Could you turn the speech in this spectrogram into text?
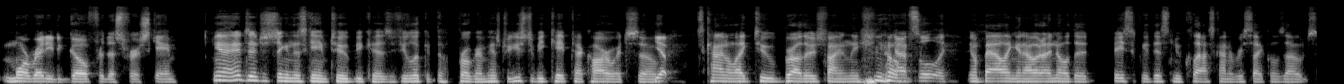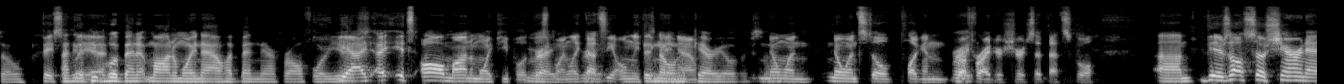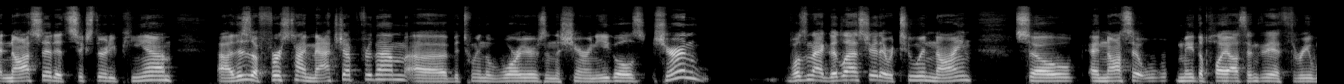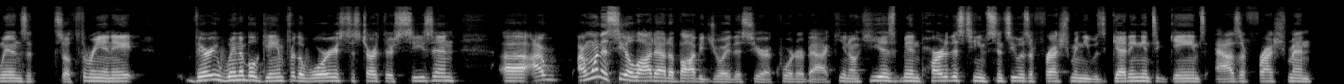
more ready to go for this first game. Yeah, it's interesting in this game too because if you look at the program history, it used to be Cape Tech Harwich, so Yep. it's kind of like two brothers finally, you know, Absolutely, you know, battling it out. I know that basically this new class kind of recycles out, so basically, I think the yeah. people who have been at Monomoy now have been there for all four years. Yeah, I, I, it's all Monomoy people at this Right, point. Like right. that's the only there's thing no they one know. who carry over. So. No one, no one's still plugging Right. Rough Rider shirts at that school. Um, there's also Sharon at Nauset at 6:30 p.m. Uh, this is a first-time matchup for them uh, between the Warriors and the Sharon Eagles. Sharon wasn't that good last year; they were two and nine. So and Nauset made the playoffs. I think they had three wins, so three and eight. Very winnable game for the Warriors to start their season. Uh, I I want to see a lot out of Bobby Joy this year at quarterback. You know, he has been part of this team since he was a freshman. He was getting into games as a freshman,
